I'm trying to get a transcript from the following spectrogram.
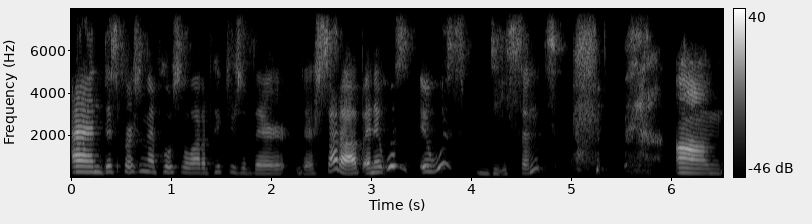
and this person that posted a lot of pictures of their their setup and it was it was decent um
